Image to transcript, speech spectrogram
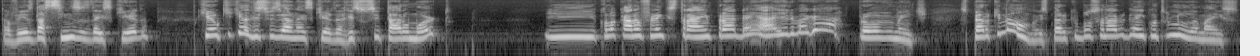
Talvez das cinzas da esquerda. Porque o que, que eles fizeram na esquerda? Ressuscitaram o morto e colocaram o Frank Stein para ganhar e ele vai ganhar, provavelmente. Espero que não. Espero que o Bolsonaro ganhe contra o Lula, mas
